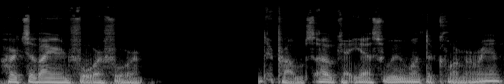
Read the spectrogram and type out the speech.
Hearts of Iron 4 for their problems. Okay, yes, we want the Kormoran.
